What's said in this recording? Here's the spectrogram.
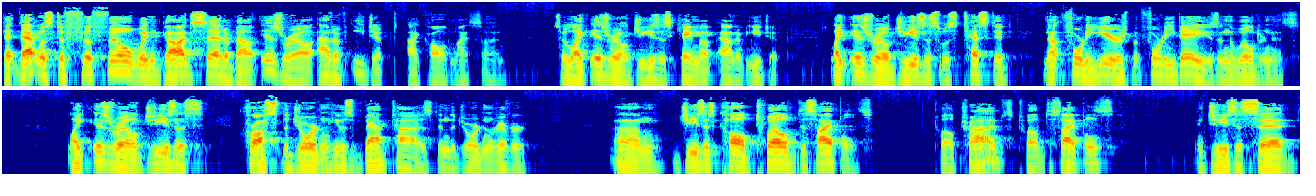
that that was to fulfill when God said about Israel, out of Egypt I called my son. So, like Israel, Jesus came up out of Egypt. Like Israel, Jesus was tested not 40 years, but 40 days in the wilderness. Like Israel, Jesus crossed the Jordan. He was baptized in the Jordan River. Um, Jesus called 12 disciples, 12 tribes, 12 disciples. And Jesus said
